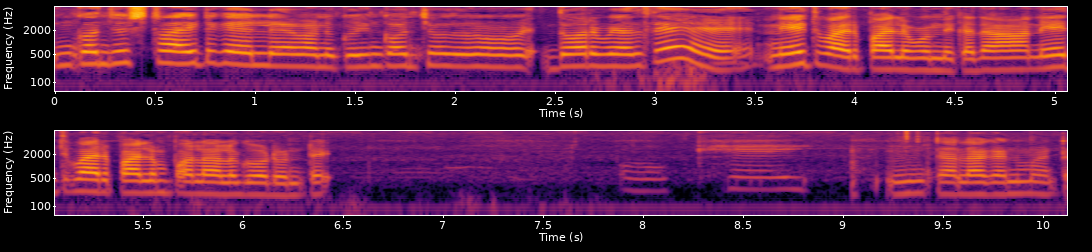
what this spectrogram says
ఇంకొంచెం స్ట్రైట్గా వెళ్ళామనుకో ఇంకొంచెం దూరం వెళ్తే నేతివారిపాలెం ఉంది కదా నేతివారిపాలెం పొలాలు కూడా ఉంటాయి. ఓకే. ఇంకా అలాగనమాట.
